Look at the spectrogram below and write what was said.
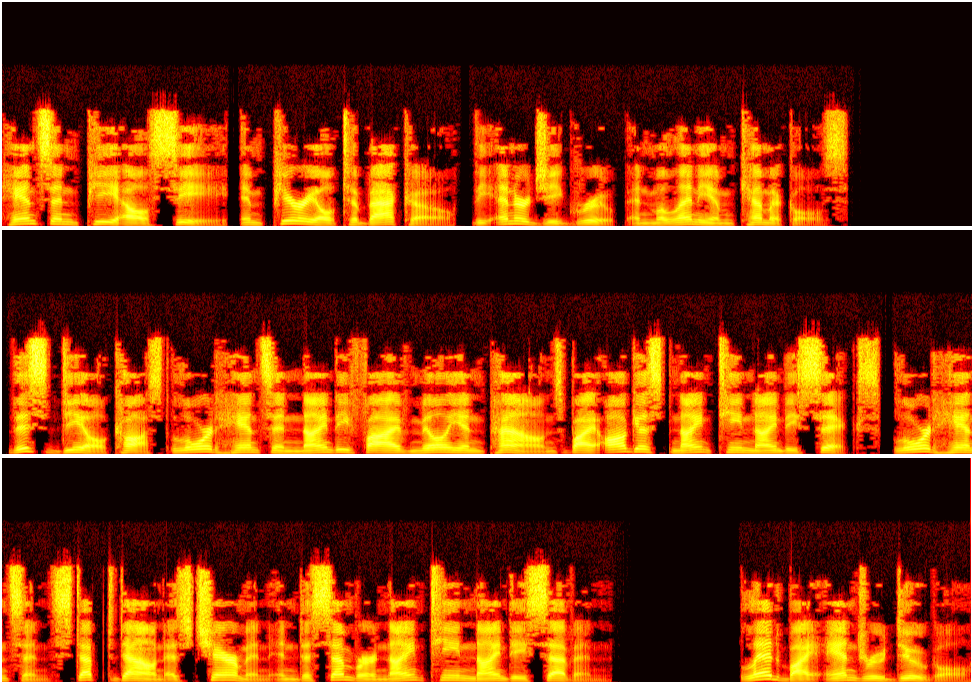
Hanson plc, Imperial Tobacco, the Energy Group and Millennium Chemicals. This deal cost Lord Hanson £95 million by August 1996. Lord Hanson stepped down as chairman in December 1997. Led by Andrew Dougal,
